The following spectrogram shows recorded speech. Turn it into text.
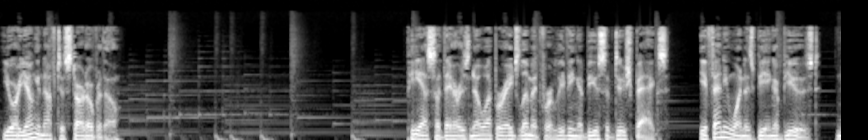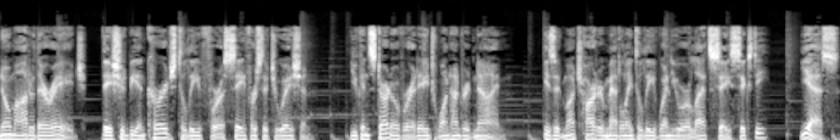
You are young enough to start over though. P.S. There is no upper age limit for leaving abusive douchebags. If anyone is being abused, no matter their age, they should be encouraged to leave for a safer situation. You can start over at age 109. Is it much harder mentally to leave when you are let's say 60? Yes.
